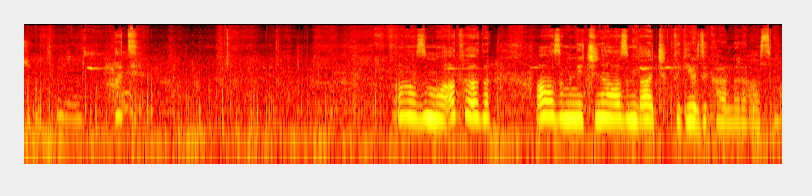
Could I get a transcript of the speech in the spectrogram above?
Çıkıyorum. Hadi. Ağzıma at at. Ağzımın içine ağzım daha çıktı girdi karlar ağzıma.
